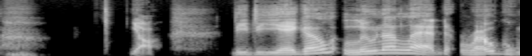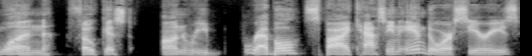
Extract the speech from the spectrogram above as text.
y'all. The Diego Luna led Rogue One focused on re- Rebel Spy Cassian Andor series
